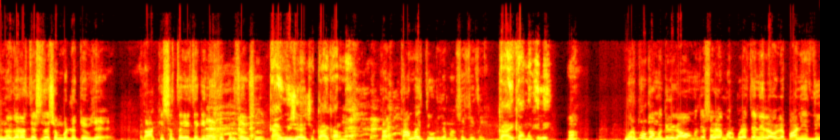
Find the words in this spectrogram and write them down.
नगराध्यक्ष तर शंभर टक्के विजय आहे. आता अख्खी सत्ता येते की नाही ते पुढचा विषय. काय विजयाचे काय कारण? आहे कारण काम आहेत तेवढी त्या माणसाची ते काय कामं केली? हां? भरपूर कामं केली. गावामध्ये सगळ्या मरकुऱ्या त्यांनी लावल्या. पाणी दु-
